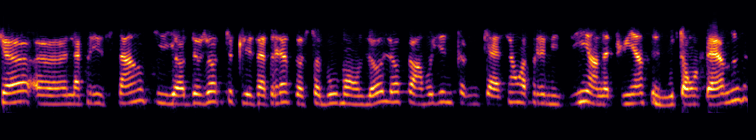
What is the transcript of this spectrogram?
que euh, la présidente, qui a déjà toutes les adresses de ce beau monde-là, là, peut envoyer une communication après-midi en appuyant sur le bouton send.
